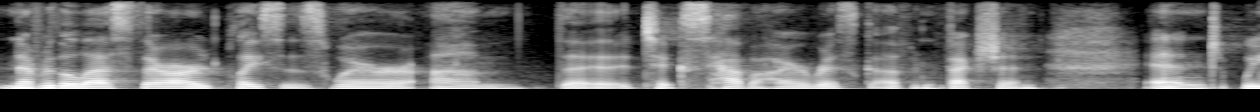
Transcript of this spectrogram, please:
nevertheless, there are places where um, the ticks have a higher risk of infection. And we,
